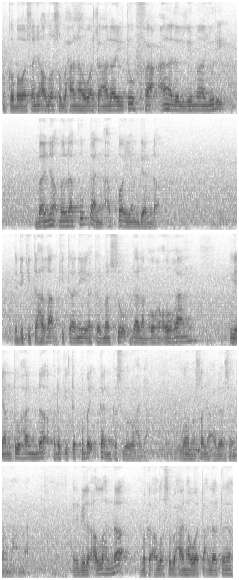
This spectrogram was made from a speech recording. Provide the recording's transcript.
Maka bahwasanya Allah Subhanahu wa taala itu fa'alul lima yurid. Banyak melakukan apa yang dia nak. Jadi kita harap kita ni ya termasuk dalam orang-orang yang Tuhan nak pada kita kebaikan keseluruhannya. Allahumma salli ala sayyidina Muhammad jadi bila Allah hendak maka Allah Subhanahu Wa Taala telah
